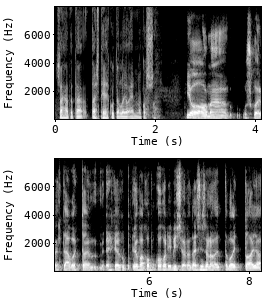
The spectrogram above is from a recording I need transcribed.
Sähän tätä taisit hehkutella jo ennakossa. Joo, mä uskoin, että tämä voittaa ehkä jopa koko, koko divisioona, taisin sanoa, että voittaa. Ja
